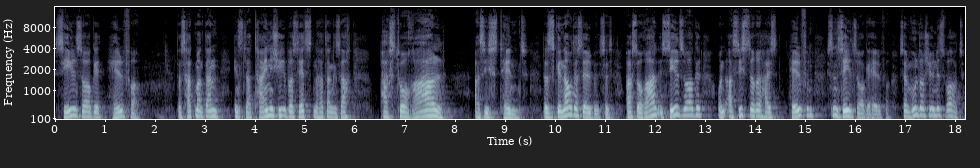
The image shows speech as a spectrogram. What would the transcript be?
Seelsorgehelfer. Das hat man dann ins Lateinische übersetzt und hat dann gesagt, Pastoralassistent. Das ist genau dasselbe. Das heißt, Pastoral ist Seelsorge und Assistere heißt helfen, ist ein Seelsorgehelfer. Das ist ein wunderschönes Wort.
